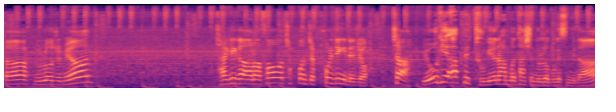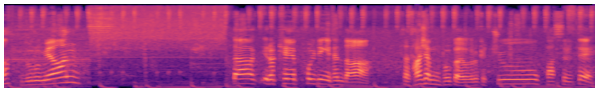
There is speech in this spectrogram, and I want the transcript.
딱 눌러주면 자기가 알아서 첫 번째 폴딩이 되죠. 자 여기 앞에 두 개를 한번 다시 눌러 보겠습니다. 누르면 딱 이렇게 폴딩이 된다. 자, 다시 한번 볼까요? 이렇게 쭉 봤을 때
